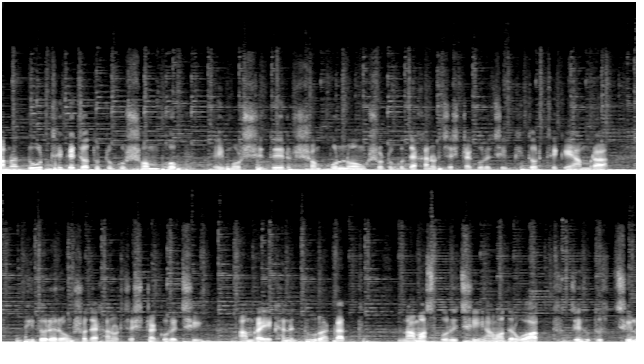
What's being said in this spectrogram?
আমরা দূর থেকে যতটুকু সম্ভব এই মসজিদের সম্পূর্ণ অংশটুকু দেখানোর চেষ্টা করেছি। ভিতর থেকে আমরা ভিতরের অংশ দেখানোর চেষ্টা করেছি। আমরা এখানে দুরাকাত নামাজ পড়েছি। আমাদের ওয়াক্ত যেহেতু ছিল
